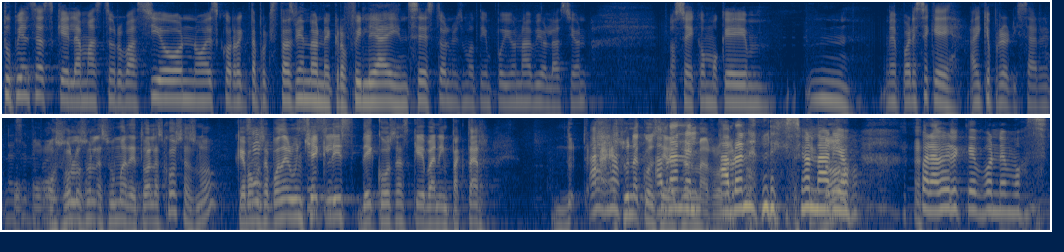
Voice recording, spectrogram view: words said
tú piensas que la masturbación no es correcta porque estás viendo necrofilia e incesto al mismo tiempo y una violación. No sé, como que mm, me parece que hay que priorizar en ese o, o, solo son la suma de todas las cosas, ¿no? Que vamos a poner un checklist de cosas que van a impactar. es una consideración más, Roberto. Abran el diccionario para ver qué ponemos.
